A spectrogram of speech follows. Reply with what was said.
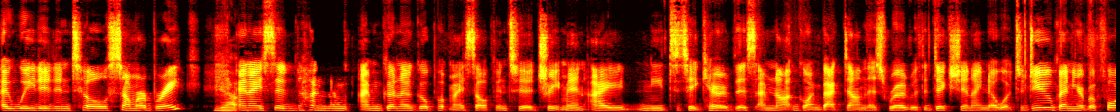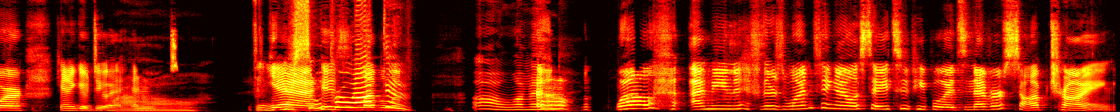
i waited until summer break Yeah. and I said, honey, I'm, I'm going to go put myself into treatment. I need to take care of this. I'm not going back down this road with addiction. I know what to do. Been here before. Can I go do it? And yeah, You're so proactive. of. oh, woman. Oh, well, I mean, if there's one thing I will say to people, it's never stop trying.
